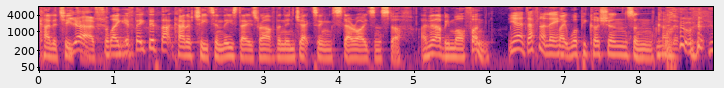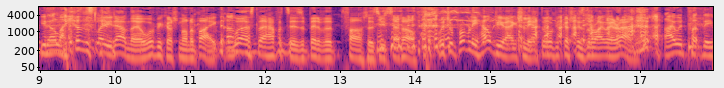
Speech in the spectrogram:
kind of cheating. Yes. Like if they did that kind of cheating these days rather than injecting steroids and stuff, I think that'd be more fun. Yeah, definitely. Like whoopee cushions and kind of, you know, like. It doesn't slow you down though, a whoopee cushion on a bike. The worst that happens is a bit of a fart as you set off, which will probably help you actually if the whoopee cushion is the right way around. I would put the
